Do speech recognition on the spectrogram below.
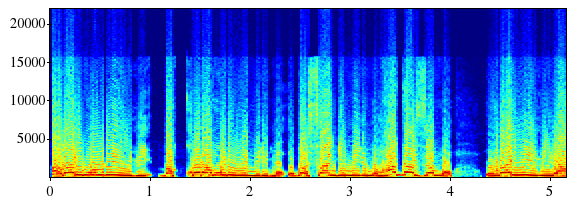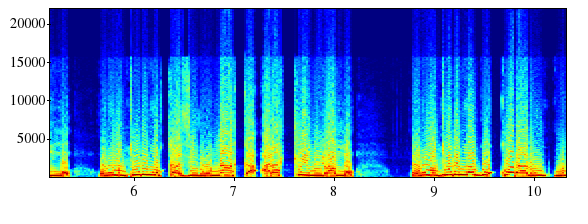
abari muri ibi bakora muri iyi mirimo ugasanga imirimo uhagazemo urayibiramo. Umuntu uri mu kazi runaka arakibiramo. Umuntu urimo gukora mu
